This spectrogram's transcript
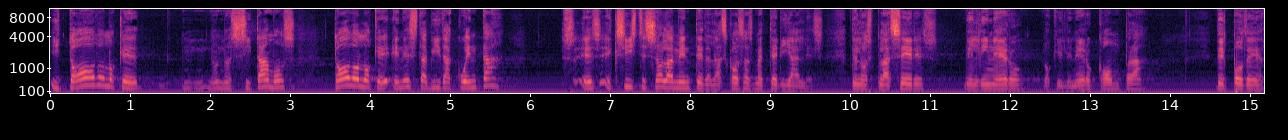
y todo lo que necesitamos todo lo que en esta vida cuenta existe solamente de las cosas materiales, de los placeres, del dinero, lo que el dinero compra, del poder.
